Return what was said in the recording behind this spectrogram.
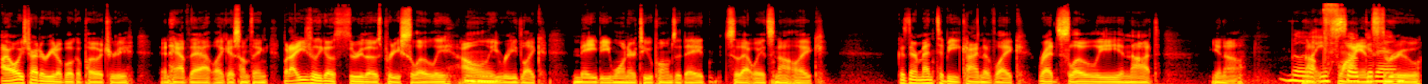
I always try to read a book of poetry and have that like as something. But I usually go through those pretty slowly. I will only read like maybe one or two poems a day, so that way it's not like because they're meant to be kind of like read slowly and not, you know, really not let you soak flying through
